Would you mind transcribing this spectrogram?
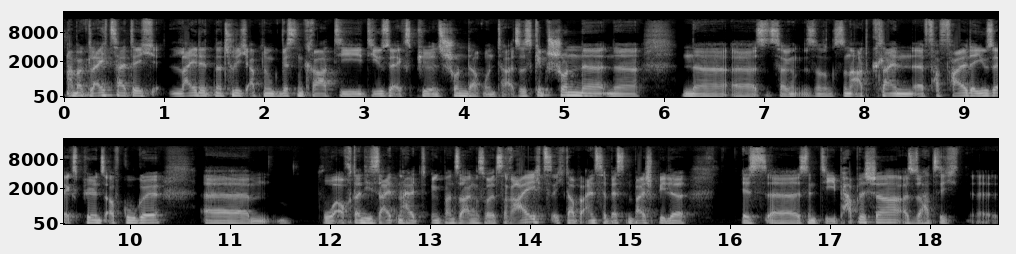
aber gleichzeitig leidet natürlich ab einem gewissen Grad die, die User Experience schon darunter. Also es gibt schon eine, eine, eine äh, sozusagen so eine Art kleinen äh, Verfall der User Experience auf Google, ähm, wo auch dann die Seiten halt irgendwann sagen, so jetzt reicht's. Ich glaube, eines der besten Beispiele ist, äh, sind die Publisher. Also hat sich, äh,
